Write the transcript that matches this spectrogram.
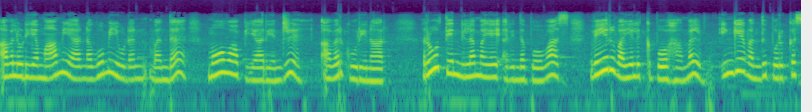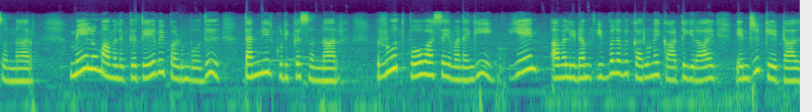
அவளுடைய மாமியார் நகோமியுடன் வந்த மோவாப்பியார் என்று அவர் கூறினார். ரூத்தின் நிலைமையை அறிந்த போவாஸ் வேறு வயலுக்கு போகாமல் இங்கே வந்து பொறுக்க சொன்னார். மேலும் அவளுக்கு தேவைப்படும்போது தண்ணீர் குடிக்க சொன்னார். ரூத் போவாசை வணங்கி ஏன் அவளிடம் இவ்வளவு கருணை காட்டுகிறாய் என்று கேட்டாள்.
